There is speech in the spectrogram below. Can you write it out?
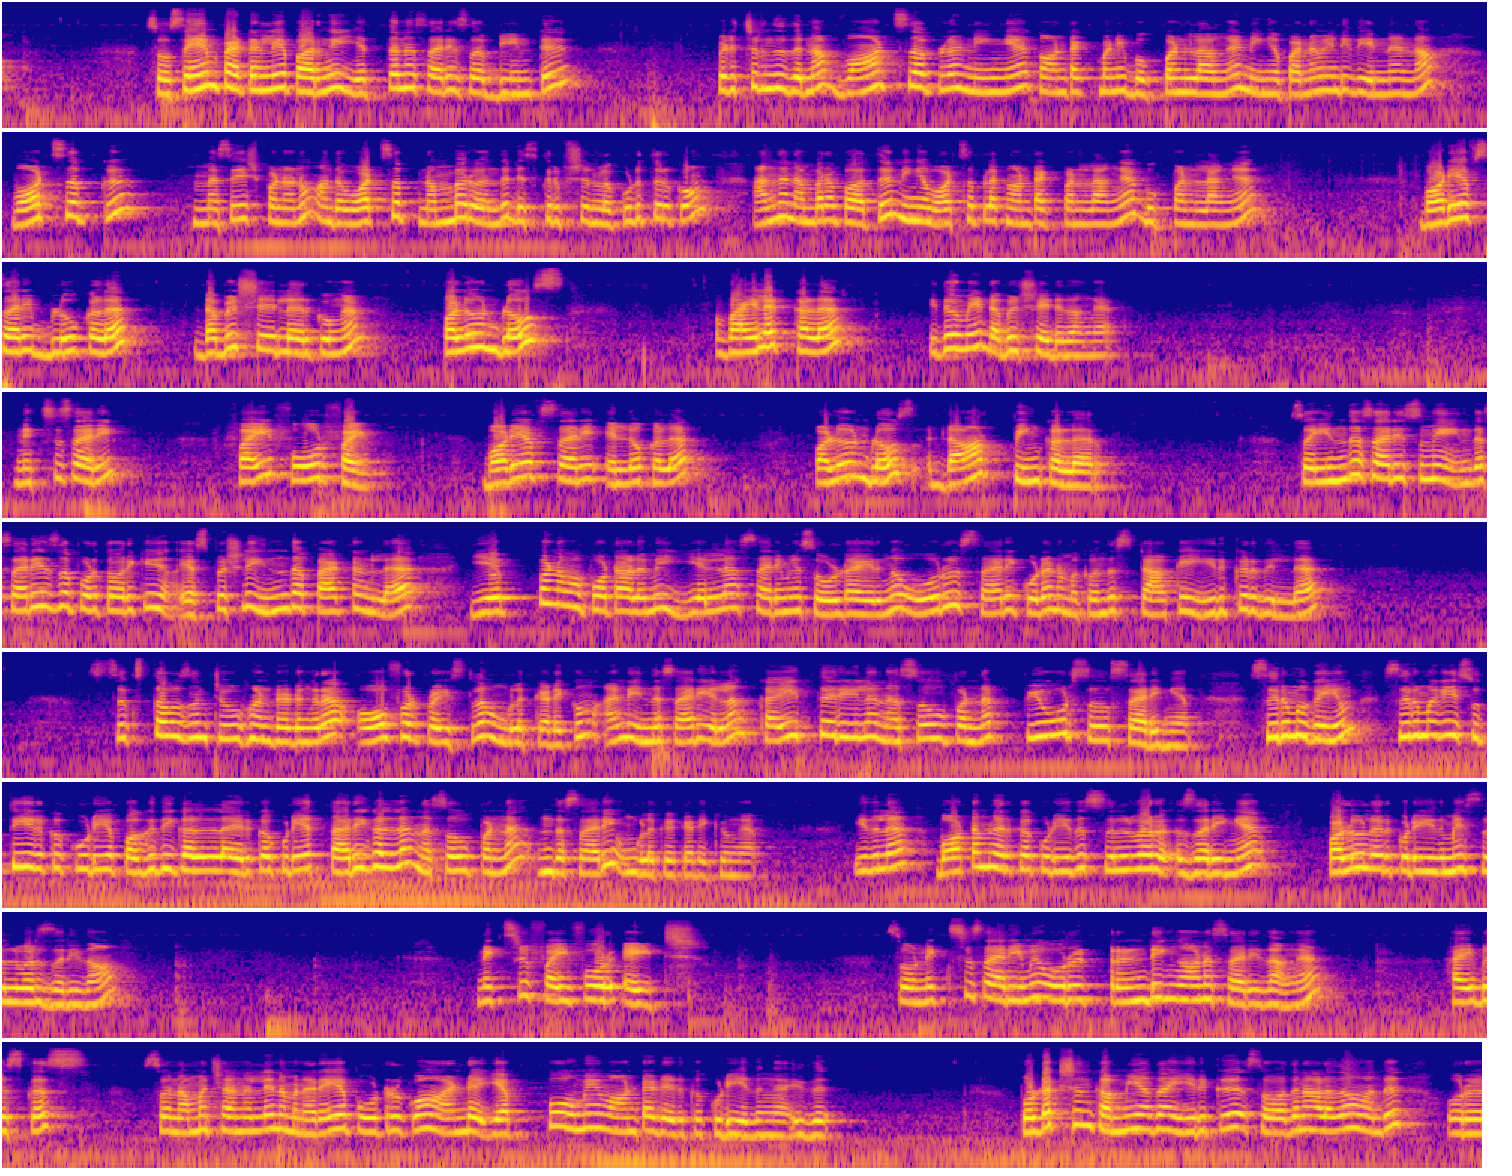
ஸோ சேம் பேட்டர்ன்லேயே பாருங்கள் எத்தனை சாரீஸ் அப்படின்ட்டு பிடிச்சிருந்ததுன்னா வாட்ஸ்அப்பில் நீங்கள் காண்டாக்ட் பண்ணி புக் பண்ணலாங்க. நீங்கள் பண்ண வேண்டியது என்னென்னா வாட்ஸ்அப்புக்கு மெசேஜ் பண்ணணும். அந்த வாட்ஸ்அப் நம்பர் வந்து டிஸ்கிரிப்ஷனில் கொடுத்துருக்கோம். அந்த நம்பரை பார்த்து நீங்கள் வாட்ஸ்அப்பில் காண்டாக்ட் பண்ணலாங்க புக் பண்ணலாங்க. Body of sari blue colour double ஷேடில் இருக்குங்க. பலூன் ப்ளவுஸ் வயலட் கலர் இதுவுமே டபுள் ஷேடு தாங்க. Next sari five four five body of sari yellow colour pallu and blouse dark pink colour so இந்த சாரீஸுமே இந்த சாரீஸை பொறுத்த வரைக்கும் எஸ்பெஷலி இந்த பேட்டர்னில் எப்போ நம்ம போட்டாலுமே எல்லா சாரியுமே சோல்ட் ஆயிருங்க. ஒரு சாரீ கூட நமக்கு வந்து ஸ்டாக்கே இருக்கிறது இல்லை. சிக்ஸ் தௌசண்ட் டூ ஹண்ட்ரடுங்கிற ஆஃபர் ப்ரைஸில் உங்களுக்கு கிடைக்கும். அண்ட் இந்த சாரீ எல்லாம் கைத்தறியில் நெசவு பண்ண பியூர் சில்க் சாரீங்க சிறுமுகையும் சிறுமுகை சுற்றி இருக்கக்கூடிய பகுதிகளில் இருக்கக்கூடிய தறிகளில் நெசவு பண்ண இந்த சாரீ உங்களுக்கு கிடைக்குங்க. இதில் பாட்டமில் இருக்கக்கூடியது சில்வர் சரிங்க பழுவில் இருக்கக்கூடிய இதுமே சில்வர் சரி தான். Next five four eight so next சாரியுமே ஒரு ட்ரெண்டிங்கான சாரீ தாங்க. ஹைபிஸ்கஸ் ஸோ நம்ம சேனல்லே நம்ம நிறைய போட்டிருக்கோம் அண்டு எப்போவுமே வாண்டட் இருக்கக்கூடியதுங்க இது. ப்ரொடக்ஷன் கம்மியாக தான் இருக்குது ஸோ அதனால தான் வந்து ஒரு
